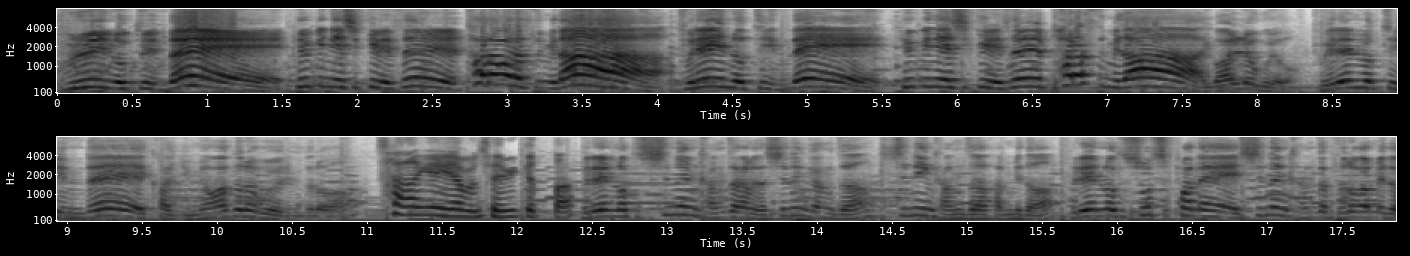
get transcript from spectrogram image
브레인 로트인데 휴빈이의 시크릿을 털어버렸습니다 브레인 로트인데 휴빈이의 시크릿을 팔았습니다 이거 하려고요 브레인 로트인데 가 유명하더라고요 님들아 사랑에 의하면 재밌겠다 브레인로트 신흥 강자 갑니다. 신흥 강자. 신인 강자 갑니다. 브레인로트 쇼츠판에 신흥 강자 들어갑니다,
